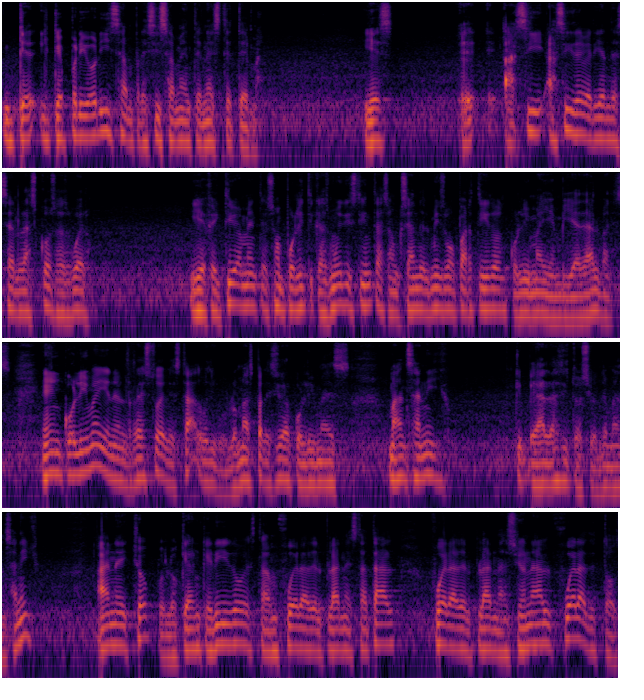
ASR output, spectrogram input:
y que, priorizan precisamente en este tema. Y es eh, eh, así, así deberían de ser las cosas, güero. Y efectivamente son políticas muy distintas, aunque sean del mismo partido en Colima y en Villa de Álvarez. En Colima y en el resto del estado, digo, lo más parecido a Colima es Manzanillo, que vea la situación de Manzanillo han hecho pues lo que han querido, están fuera del plan estatal, fuera del plan nacional, fuera de todo.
